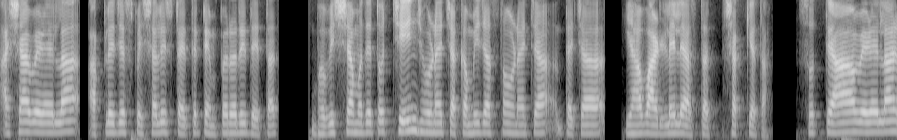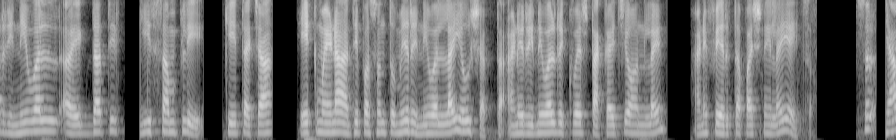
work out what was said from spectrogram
अशा वेळेला आपले जे स्पेशालिस्ट आहेत ते टेंपररी देतात. भविष्यामध्ये तो चेंज होण्याच्या कमी जास्त होण्याच्या त्याच्या ह्या वाढलेल्या असतात शक्यता. सो त्या वेळेला रिन्युअल एकदा ती ही संपली की त्याच्या एक महिना आधीपासून तुम्ही रिन्युअलला येऊ शकता आणि रिन्युअल रिक्वेस्ट टाकायची ऑनलाईन आणि फेर तपासणीला यायचं. सर ह्या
